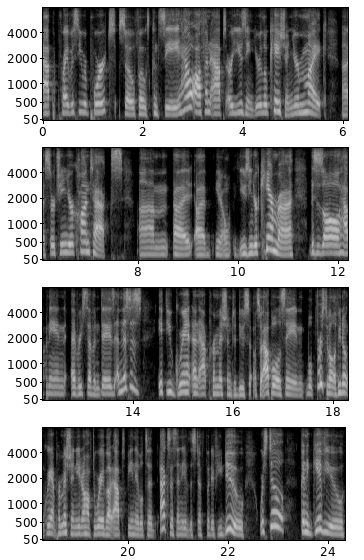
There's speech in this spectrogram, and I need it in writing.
app privacy report so folks can see how often apps are using your location, your mic, uh, searching your contacts, um, uh, uh, you know, using your camera. This is all happening every seven days. And this is if you grant an app permission to do so. So Apple is saying, well, first of all, if you don't grant permission, you don't have to worry about apps being able to access any of the stuff. But if you do, we're still going to give you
